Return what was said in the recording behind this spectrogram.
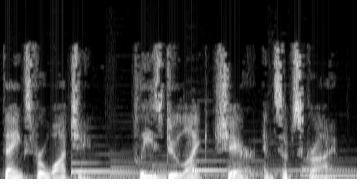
Thanks for watching. Please do like, share, and subscribe.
